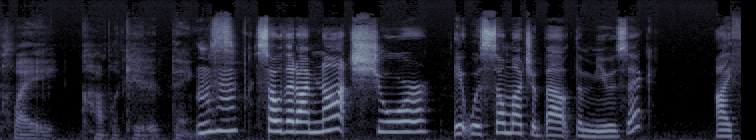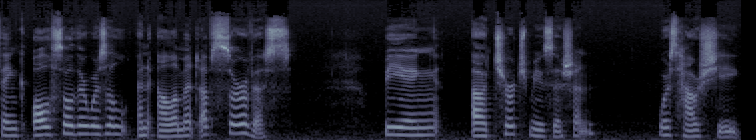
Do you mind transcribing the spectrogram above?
play complicated things. Mm-hmm. So that I'm not sure it was so much about the music. I think also there was a, an element of service. Being a church musician was how she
